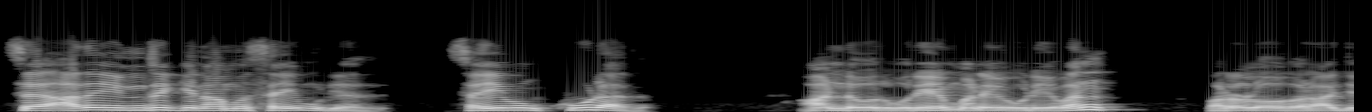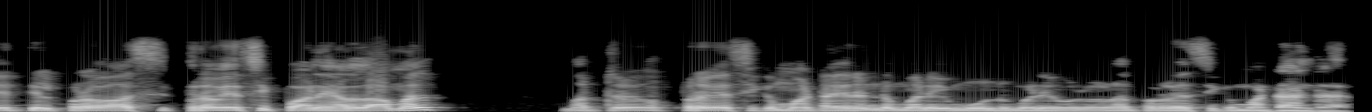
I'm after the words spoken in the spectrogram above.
சரி அதை இன்றைக்கு நாம் செய்ய முடியாது. செய்யவும் கூடாது. ஆண்டவர் ஒரே மனைவி உடையவன் பரலோக ராஜ்யத்தில் பிரவாசி பிரவேசிப்பானே அல்லாமல் மற்றும் பிரவேசிக்க மாட்டான். இரண்டு மனைவி மூன்று மனைவி பிரவேசிக்க மாட்டான்றார்.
